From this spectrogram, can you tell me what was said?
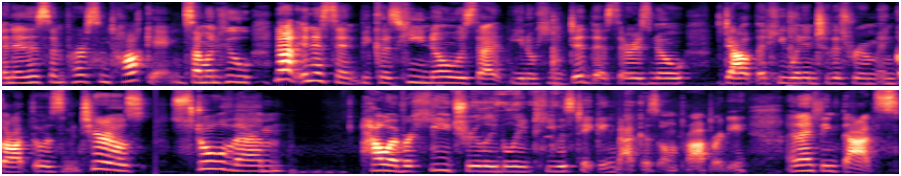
an innocent person talking someone who not innocent because he knows that you know he did this there is no doubt that he went into this room and got those materials stole them however he truly believed he was taking back his own property and i think that's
